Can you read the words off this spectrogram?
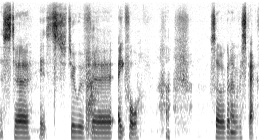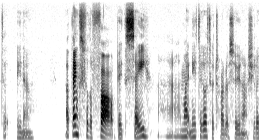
It's to it's to do with uh, eight four. so we're gonna respect it, you know. Uh, thanks for the fart, Big C. Uh, I might need to go to a toilet soon, actually.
